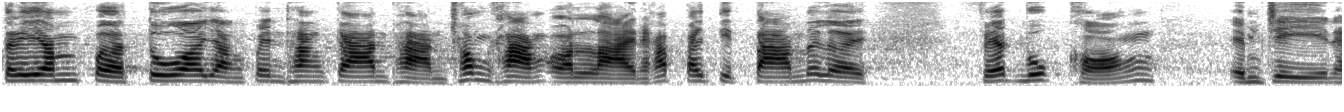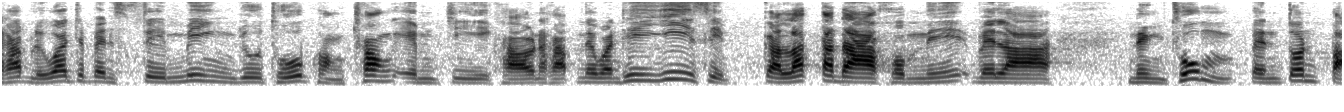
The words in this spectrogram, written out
เตรียมเปิดตัวอย่างเป็นทางการผ่านช่องทางออนไลน์นะครับ ไปติดตามได้เลย Facebook ของ MG นะครับ หรือว่าจะเป็นสตรีมมิ่ง YouTube ของช่อง MG เขานะครับ ในวันที่ 20 กรกฎาคมนี้เวลา 1 ทุ่มเป็นต้นไป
